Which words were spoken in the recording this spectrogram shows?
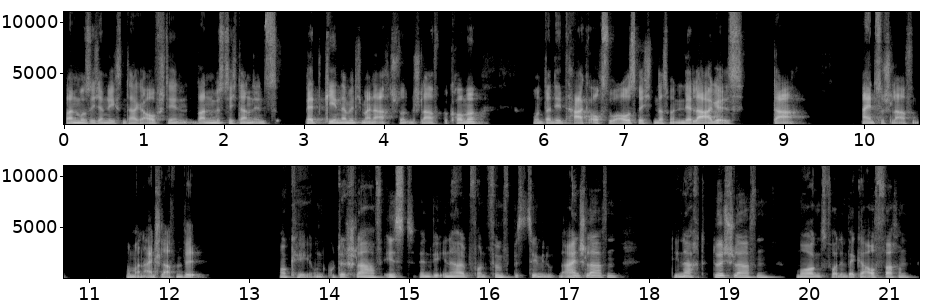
wann muss ich am nächsten Tag aufstehen, wann müsste ich dann ins Bett gehen, damit ich meine acht Stunden Schlaf bekomme und dann den Tag auch so ausrichten, dass man in der Lage ist, da einzuschlafen, wo man einschlafen will. Okay, und guter Schlaf ist, wenn wir innerhalb von fünf bis zehn Minuten einschlafen, die Nacht durchschlafen, morgens vor dem Wecker aufwachen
